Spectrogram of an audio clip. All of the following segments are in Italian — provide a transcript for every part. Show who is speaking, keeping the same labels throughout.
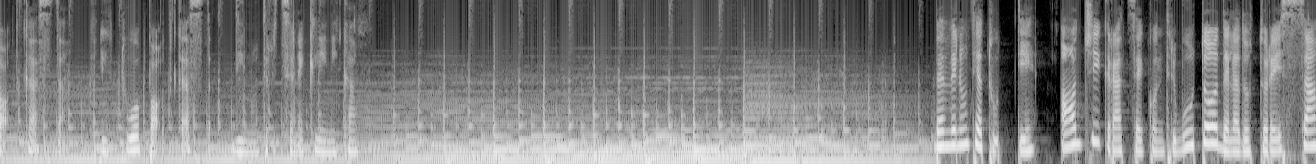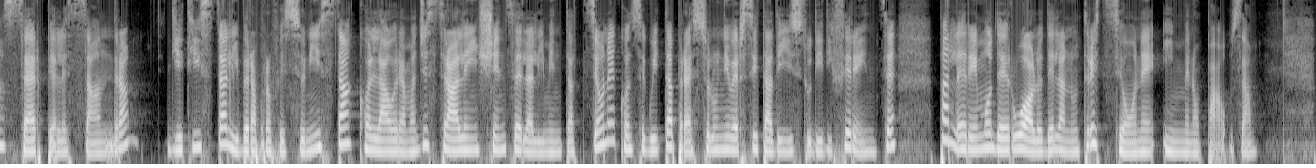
Speaker 1: Podcast, il tuo podcast di nutrizione clinica. Benvenuti a tutti. Oggi, grazie al contributo della dottoressa Serpi Alessandra, dietista libera professionista con laurea magistrale in scienze dell'alimentazione conseguita presso l'Università degli Studi di Firenze, parleremo del ruolo della nutrizione in menopausa.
